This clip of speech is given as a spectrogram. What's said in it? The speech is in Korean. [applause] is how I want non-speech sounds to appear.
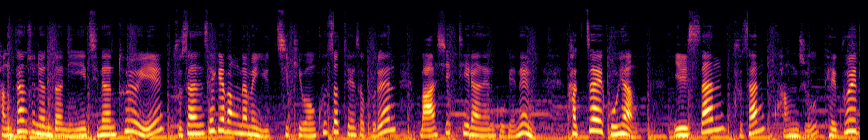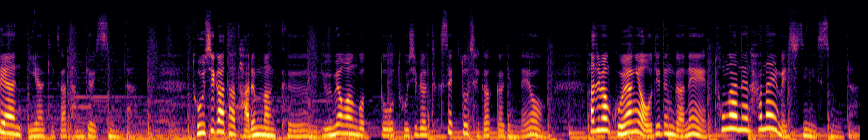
방탄소년단이 지난 토요일 부산 세계박람회 유치 기원 콘서트에서 부른 마시티라는 곡에는 각자의 고향, 일산, 부산, 광주, 대구에 대한 이야기가 담겨 있습니다. 도시가 다 다른 만큼 유명한 것도 도시별 특색도 제각각인데요. 하지만 고향이 어디든 간에 통하는 하나의 메시지는 있습니다.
